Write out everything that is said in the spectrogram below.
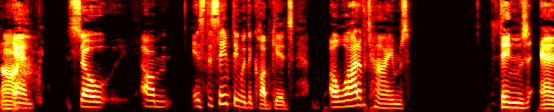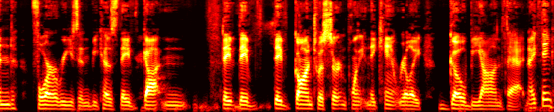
Uh. And so um it's the same thing with the club kids. A lot of times things end for a reason because they've gotten they've they've they've gone to a certain point and they can't really go beyond that. And I think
